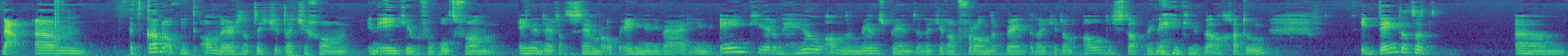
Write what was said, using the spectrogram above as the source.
Nou, het kan ook niet anders dan dat je, dat je gewoon in één keer bijvoorbeeld van 31 december op 1 januari in één keer een heel ander mens bent en dat je dan veranderd bent en dat je dan al die stappen in één keer wel gaat doen. Ik denk dat het, um,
